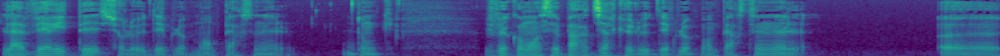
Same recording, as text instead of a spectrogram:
la vérité sur le développement personnel. Donc, je vais commencer par dire que le développement personnel euh,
